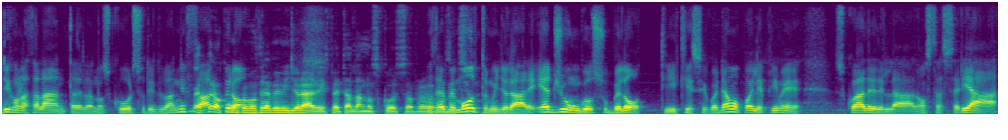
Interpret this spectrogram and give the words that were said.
dico un Atalanta dell'anno scorso, di due anni Beh, fa, però, però potrebbe migliorare rispetto all'anno scorso. potrebbe posizione. molto migliorare e aggiungo su Belotti che se guardiamo poi le prime squadre della nostra Serie A,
